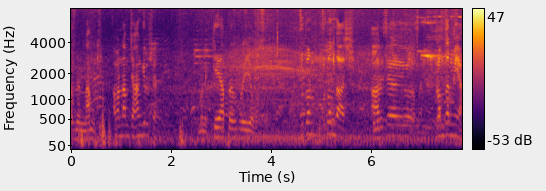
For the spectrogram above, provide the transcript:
আপনার নাম কি? আমার নাম জাহাঙ্গীর হোসেন। মানে কে আপনার উপরে এই অবস্থা জুটন জুটন দাস। আর হচ্ছে ইয়ে রমজান মিয়া।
